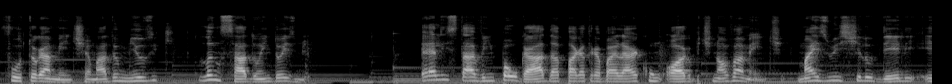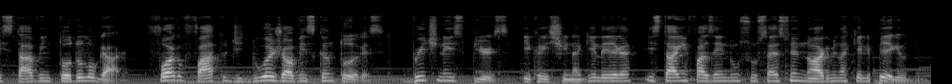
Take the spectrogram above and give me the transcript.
futuramente chamado Music, lançado em 2000. Ela estava empolgada para trabalhar com Orbit novamente, mas o estilo dele estava em todo lugar, fora o fato de duas jovens cantoras, Britney Spears e Christina Aguilera, estarem fazendo um sucesso enorme naquele período.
